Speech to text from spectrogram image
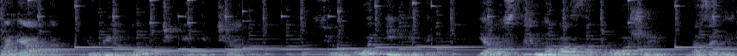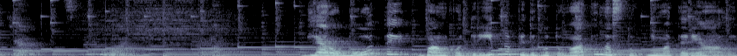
малята, любі хлопчики і дівчата. Сьогодні, діти, я гостинно вас запрошую на заняття з малювання. Для роботи вам потрібно підготувати наступні матеріали:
